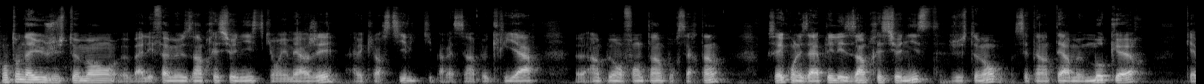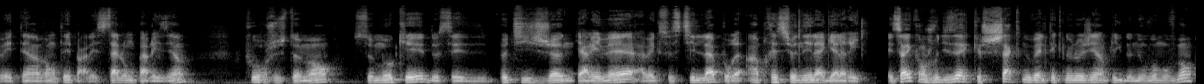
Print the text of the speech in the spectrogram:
Quand on a eu justement euh, bah, les fameux impressionnistes qui ont émergé, avec leur style qui paraissait un peu criard, euh, un peu enfantin pour certains, vous savez qu'on les a appelés les impressionnistes, justement, c'était un terme moqueur qui avait été inventé par les salons parisiens pour justement se moquer de ces petits jeunes qui arrivaient avec ce style-là pour impressionner la galerie. Et c'est vrai, quand je vous disais que chaque nouvelle technologie implique de nouveaux mouvements,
